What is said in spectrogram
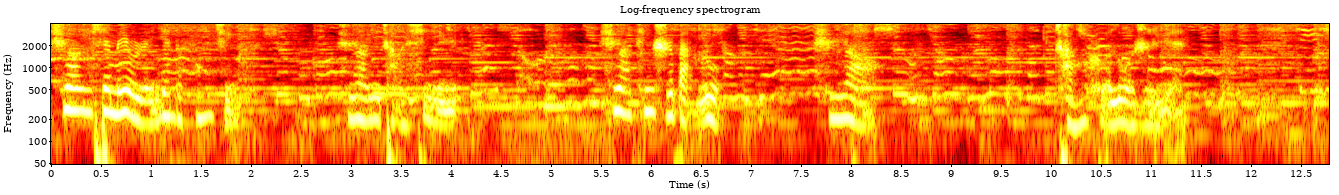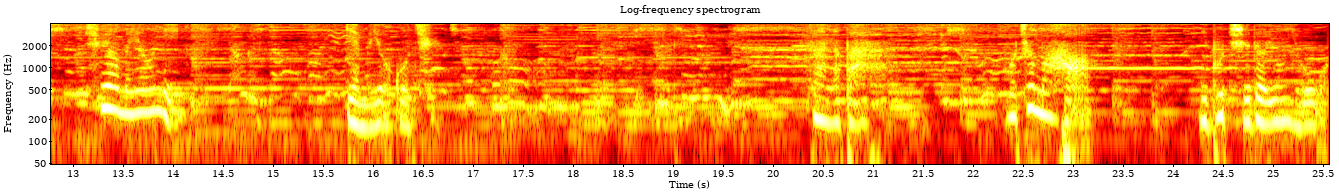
需要一些没有人烟的风景，需要一场细雨，需要青石板路，需要长河落日圆，需要没有你，也没有过去。算了吧，我这么好，你不值得拥有我。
